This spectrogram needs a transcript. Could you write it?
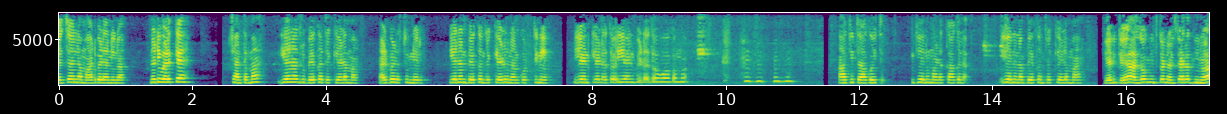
ಕೆಲಸ ಎಲ್ಲ ಮಾಡಬೇಡ ನೀನು. ನಡಿ ಒಳಕ್ಕೆ. ಶಾಂತಮ್ಮ, ಏನಾದರೂ ಬೇಕಾದ್ರೆ ಕೇಳಮ್ಮ. ಅಳ್ಬೇಡ ಸುಮ್ಮನೆ ಏನನ್ನು ಬೇಕಂದ್ರೆ ಕೇಳು ನಾನು ಕೊಡ್ತೀನಿ. ಏನು ಕೇಳೋದು ಏನು ಬಿಡೋದು ಹೋಗಮ್ಮ. ಆಗಿತ್ತು ಆಗೋಯ್ತು. ಏನು ಮಾಡೋಕ್ಕಾಗಲ್ಲ. ಏನನ್ನ ಬೇಕಂದ್ರೆ ಕೇಳಮ್ಮ. ಏನಕ್ಕೆ? ಅಲ್ಲೋ ನಿಂತ್ಕೊಂಡು ಹೇಳ್ತಾ ಇರೋದು ನೀನು?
